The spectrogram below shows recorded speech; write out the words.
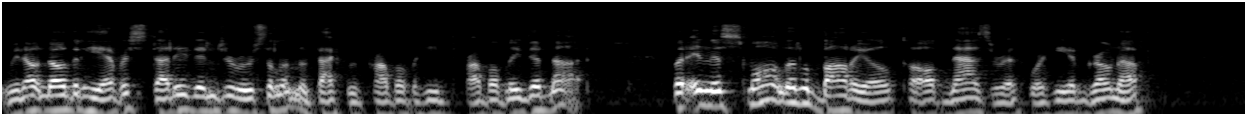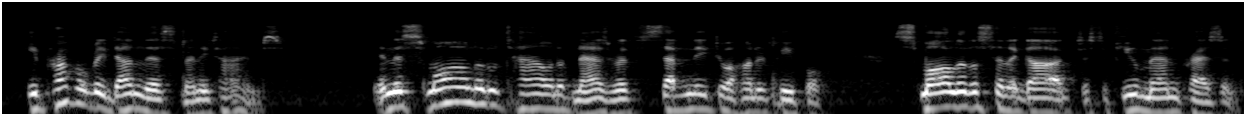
We don't know that he ever studied in Jerusalem. In fact, we probably he probably did not. But in this small little barrio called Nazareth, where he had grown up, he'd probably done this many times. In this small little town of Nazareth, 70 to 100 people, small little synagogue, just a few men present,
